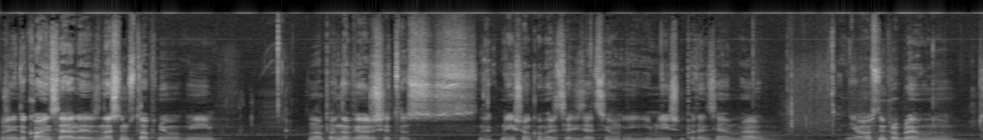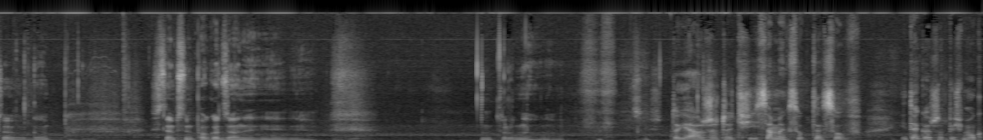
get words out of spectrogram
może nie do końca, ale w znacznym stopniu i no, na pewno wiąże się to z mniejszą komercjalizacją i, i mniejszym potencjałem, ale nie mam z tym problemu, no. To, jestem z tym pogodzony. Nie, nie. No trudno. No. To ja życzę Ci samych sukcesów i tego, żebyś mógł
